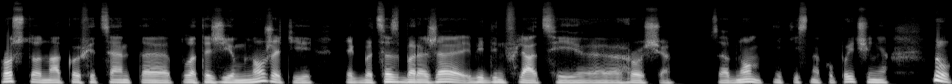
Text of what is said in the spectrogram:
Просто на коефіцієнт е, платежів множить, і якби це збереже від інфляції е, гроші. Все одно якісь накопичення. Ну,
